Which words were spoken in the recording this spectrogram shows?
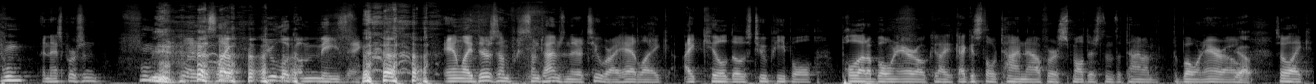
boom, the next person, and it's like you look amazing. and like there's some sometimes in there too where I had like I killed those two people, pulled out a bow and arrow because I, I could slow time now for a small distance of time on the bow and arrow. Yep. So like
